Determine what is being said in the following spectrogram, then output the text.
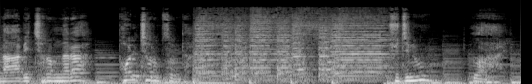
나비처럼 날아 벌처럼 쏜다. 주진우 라이브.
